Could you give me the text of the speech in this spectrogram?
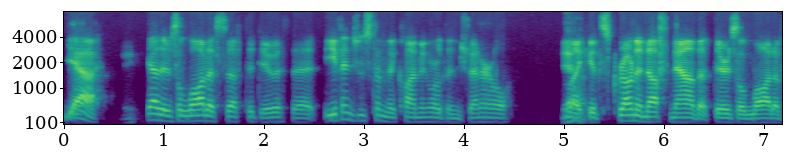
Yeah. Yeah. There's a lot of stuff to do with it, even just in the climbing world in general. yeah Like it's grown enough now that there's a lot of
